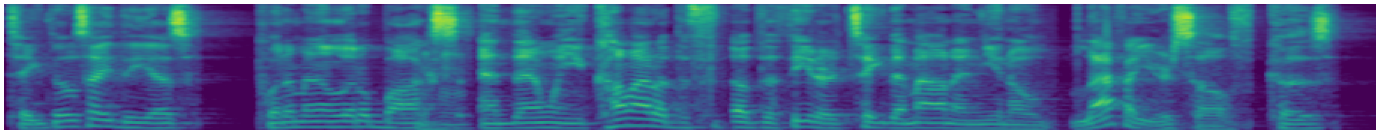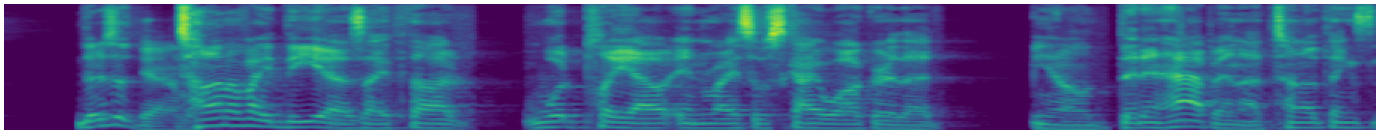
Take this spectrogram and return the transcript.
take those ideas, put them in a little box, Mm-hmm. and then when you come out of the of the theater, take them out and you know laugh at yourself because there's a Yeah. ton of ideas I thought would play out in Rise of Skywalker that you know didn't happen. A ton of things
